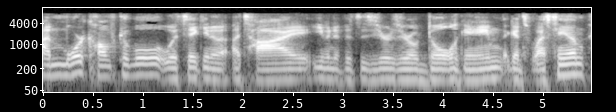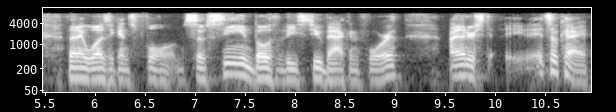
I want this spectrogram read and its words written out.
I'm more comfortable with taking a, a tie, even if it's a 0-0 dull game against West Ham, than I was against Fulham. So seeing both of these two back and forth, I understand it's okay.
